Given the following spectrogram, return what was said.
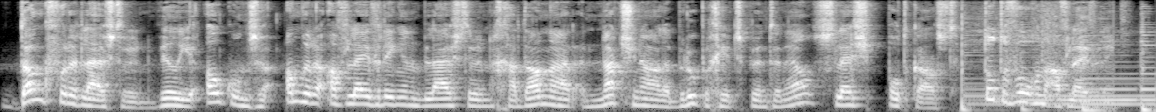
Dank voor het luisteren. Wil je ook onze andere afleveringen beluisteren? Ga dan naar nationaleberoepengids.nl slash podcast. Tot de volgende aflevering.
